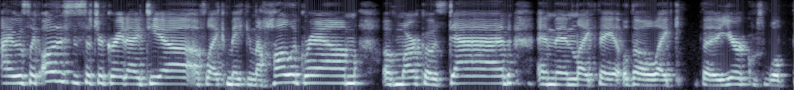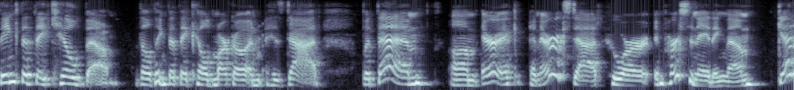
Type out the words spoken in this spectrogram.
I was like, oh, this is such a great idea of like making the hologram of Marco's dad, and then like they they'll like the Yeerks will think that they killed them. They'll think that they killed Marco and his dad. But then um, Erek and Erek's dad, who are impersonating them, get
